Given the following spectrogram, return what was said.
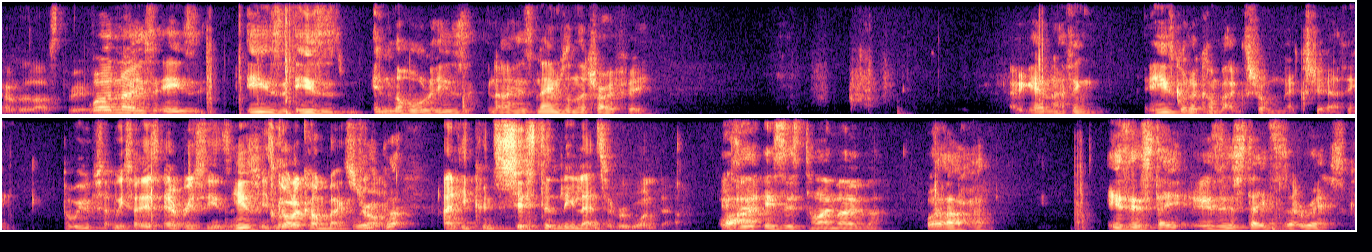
over the last three. Or well, no, he's he's he's he's in the hall. He's you know his name's on the trophy. Again, I think he's got to come back strong next year. I think But we, we say this every season. He's he's got- to come back strong, and he consistently lets everyone down. Is, Well, it, is his time over? well, is his state is his status at risk?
